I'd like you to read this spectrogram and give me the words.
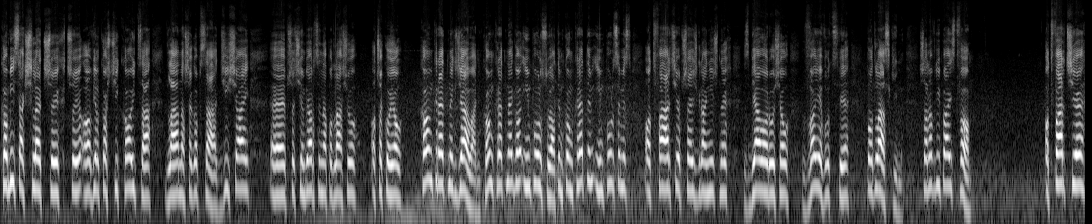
komisach śledczych czy o wielkości końca dla naszego psa. Dzisiaj e, przedsiębiorcy na Podlasiu oczekują konkretnych działań, konkretnego impulsu, a tym konkretnym impulsem jest otwarcie przejść granicznych z Białorusią w województwie podlaskim. Szanowni Państwo, otwarcie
